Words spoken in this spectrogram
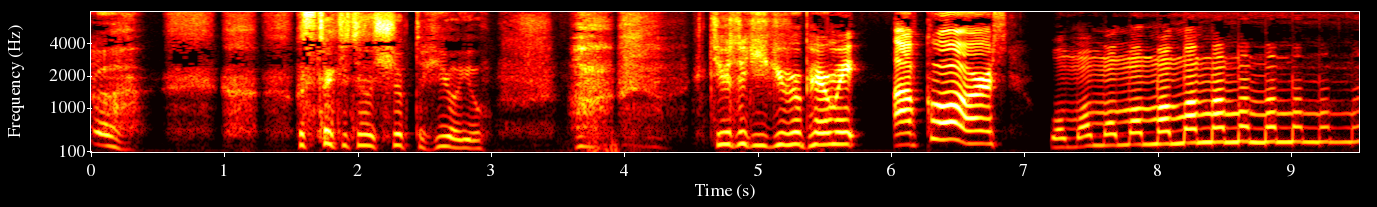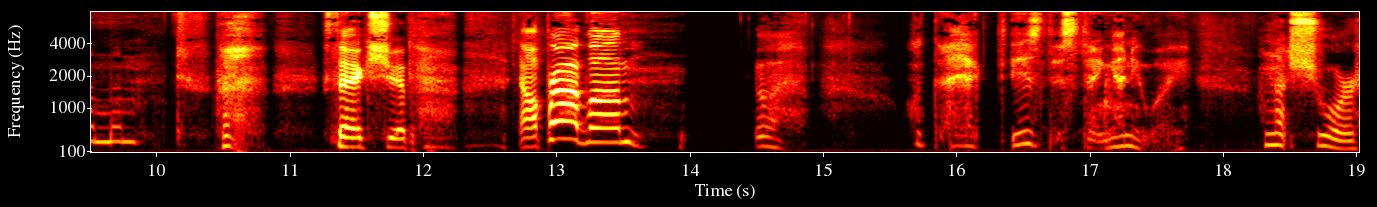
Ugh. Let's take you to the ship to heal you. do you think you can repair me? Of course! Thanks, ship. No problem! Ugh. What the heck is this thing, anyway? I'm not sure.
